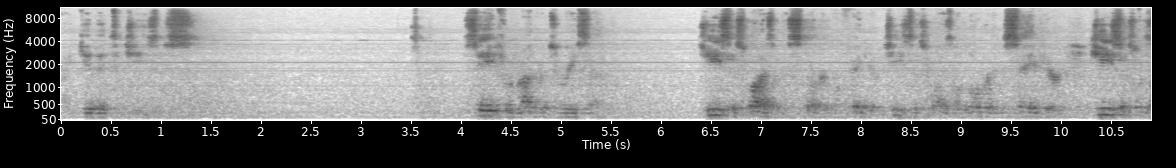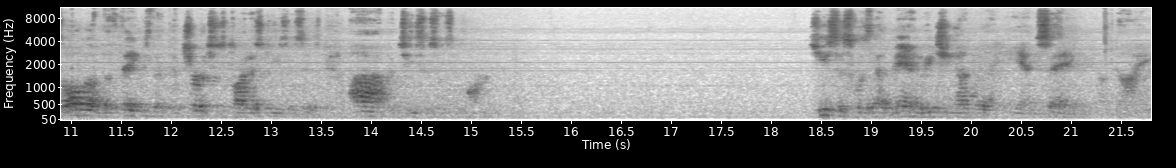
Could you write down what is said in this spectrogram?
I give it to Jesus. See, for Mother Teresa, Jesus was a historical figure. Jesus was a Lord and Savior. Jesus was all of the things that the church has taught us Jesus is. Ah, but Jesus was more. Jesus was that man reaching out with a hand saying, I'm dying.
